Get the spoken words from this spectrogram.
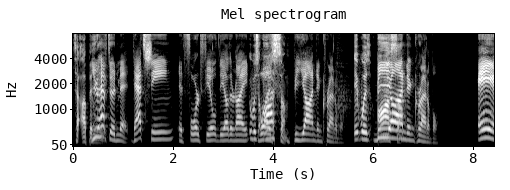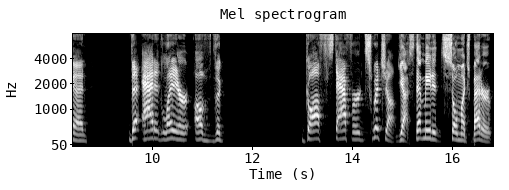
to up and You leave. have to admit that scene at Ford Field the other night It was awesome. beyond incredible, It was beyond awesome. incredible, and the added layer of the Goff Stafford switch up. Yes, that made it so much better.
